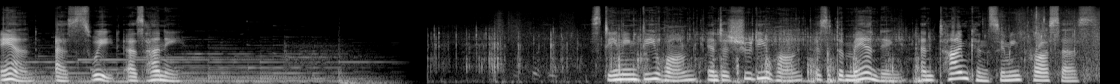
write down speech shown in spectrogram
and as sweet as honey. Steaming Dihuang into Shu Dihuang is a demanding and time consuming process.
